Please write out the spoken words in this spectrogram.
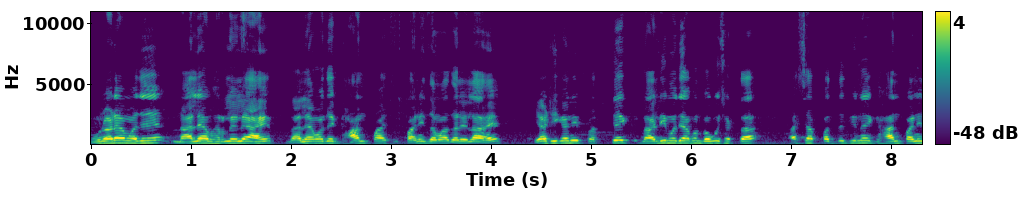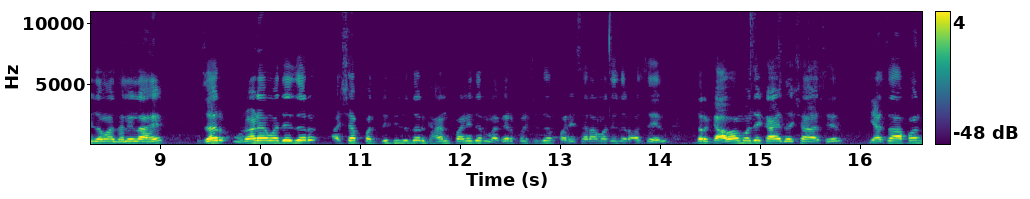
उन्हाळ्यामध्ये नाल्या भरलेल्या आहेत. नाल्यामध्ये घाण पा पाणी जमा झालेलं आहे. या ठिकाणी प्रत्येक नालीमध्ये आपण बघू शकता अशा पद्धतीने घाण पाणी जमा झालेलं आहे. जर उन्हाळ्यामध्ये जर अशा पद्धतीचं जर घाण पाणी जर नगर परिषदेच्या परिसरामध्ये जर असेल तर गावामध्ये काय दशा असेल याचा आपण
